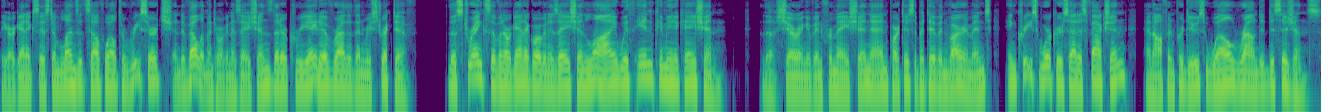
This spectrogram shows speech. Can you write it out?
The organic system lends itself well to research and development organizations that are creative rather than restrictive. The strengths of an organic organization lie within communication. The sharing of information and participative environment increase worker satisfaction and often produce well rounded decisions.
